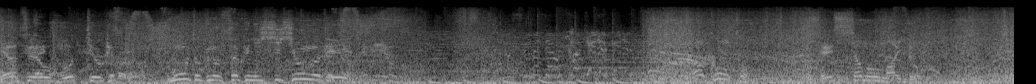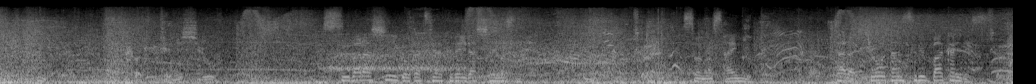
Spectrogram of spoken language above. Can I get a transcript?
奴らを放っておけば猛徳の策に支障が出よう。加工と拙者も毎度勝手にしろ。素晴らしいご活躍でいらっしゃいますね。その際にただ驚嘆するばかりです。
